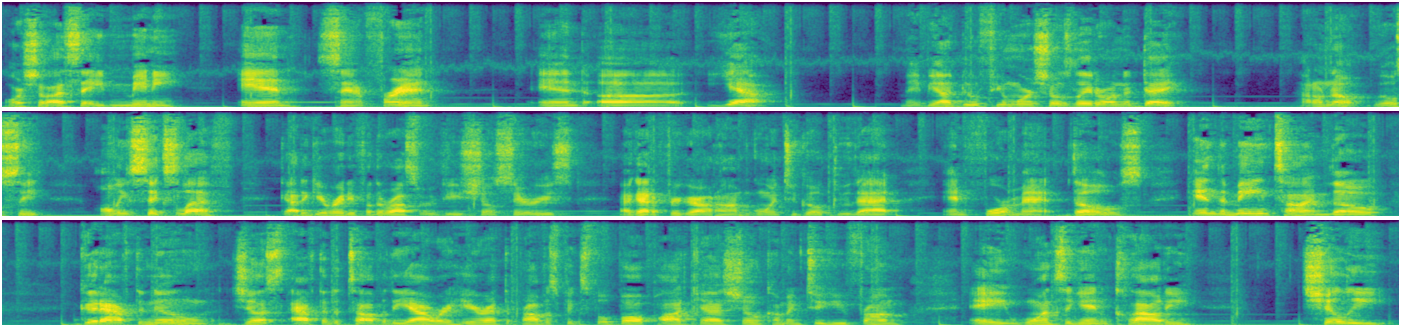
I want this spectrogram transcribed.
or should I say Mini and San Fran. And uh yeah, maybe I'll do a few more shows later on the day. I don't know. We'll see. Only 6 left. Got to get ready for the roster review show series. I got to figure out how I'm going to go through that and format those. In the meantime, though, good afternoon. Just after the top of the hour here at the Prophets Picks Football Podcast Show, coming to you from a once again cloudy, chilly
